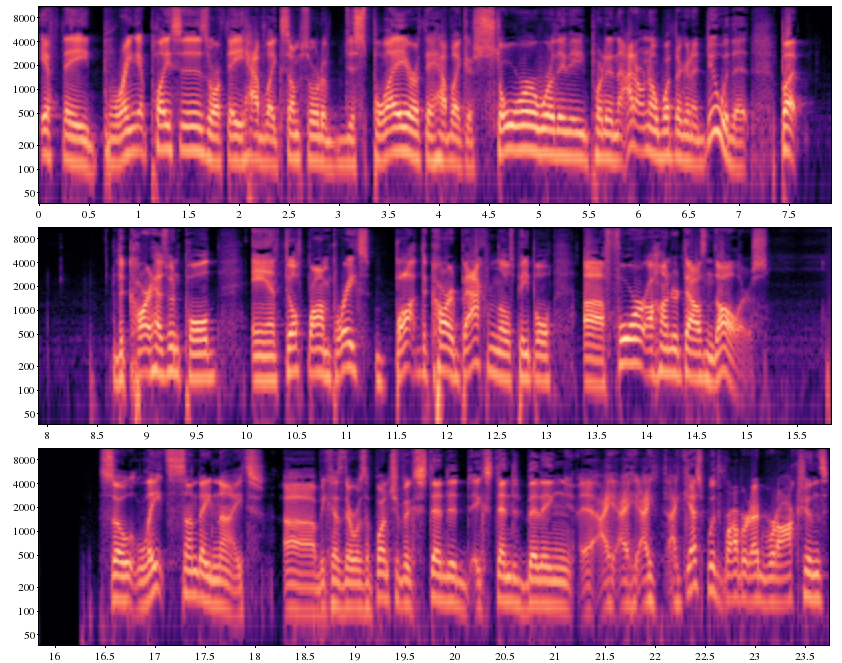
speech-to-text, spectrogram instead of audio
if they bring it places or if they have like some sort of display or if they have like a store where they maybe put it in. I don't know what they're going to do with it, but. The card has been pulled, and Filth Bomb Breaks bought the card back from those people uh, for hundred thousand dollars. So late Sunday night, uh, because there was a bunch of extended extended bidding. I, I I guess with Robert Edward auctions,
